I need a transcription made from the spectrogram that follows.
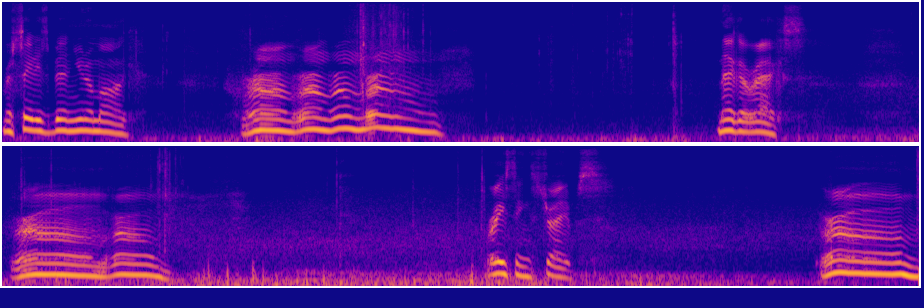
Mercedes-Benz Unimog. Vroom, vroom, vroom, vroom. Mega-Wrex. Vroom, vroom. Racing Stripes. Vroom.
